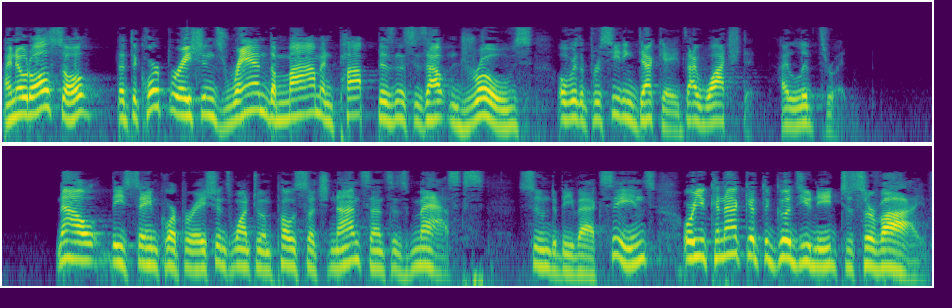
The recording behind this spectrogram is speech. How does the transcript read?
I note also that the corporations ran the mom and pop businesses out in droves over the preceding decades. I watched it. I lived through it. Now, these same corporations want to impose such nonsense as masks, soon to be vaccines, or you cannot get the goods you need to survive.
